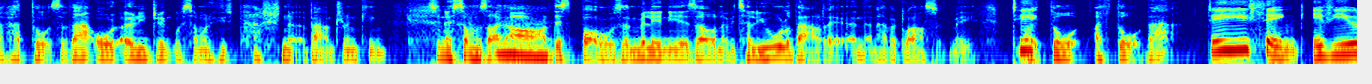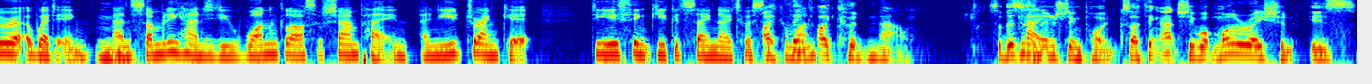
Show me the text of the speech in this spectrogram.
I've had thoughts of that, or only drink with someone who's passionate about drinking. So you know, someone's like, "Oh, this bottle's a million years old. Let me tell you all about it," and then have a glass with me. Do you- I thought I've thought that. Do you think if you were at a wedding Mm. and somebody handed you one glass of champagne and you drank it, do you think you could say no to a second think one? I could now. So this is an interesting point because I think actually what moderation is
